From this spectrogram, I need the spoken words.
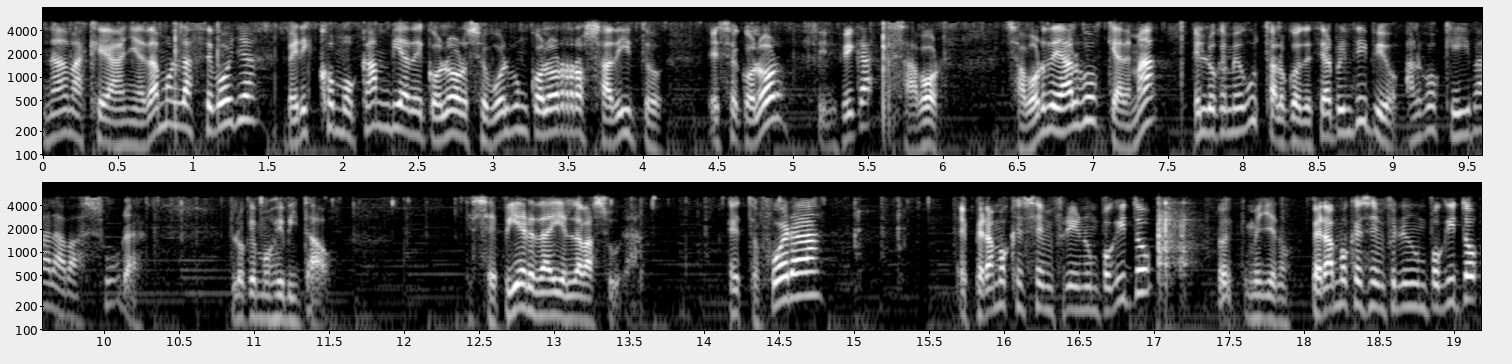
nada más que añadamos la cebolla, veréis cómo cambia de color, se vuelve un color rosadito. Ese color significa sabor. Sabor de algo que además es lo que me gusta, lo que os decía al principio, algo que iba a la basura, lo que hemos evitado. Que se pierda ahí en la basura. Esto fuera. Esperamos que se enfríen un poquito. que me lleno. Esperamos que se enfríen un poquito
